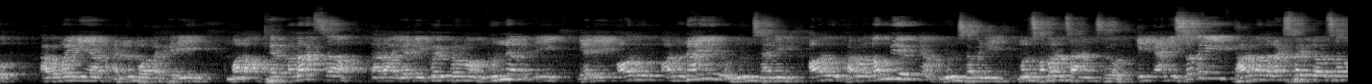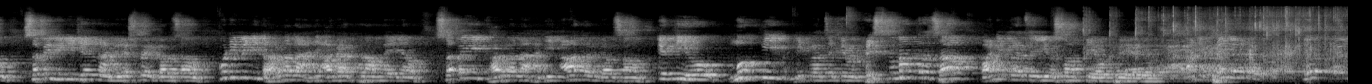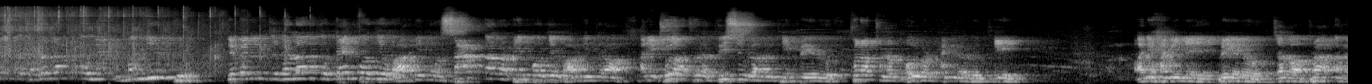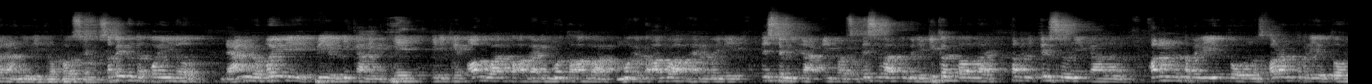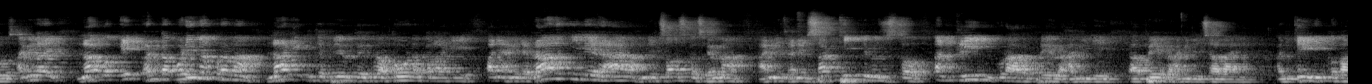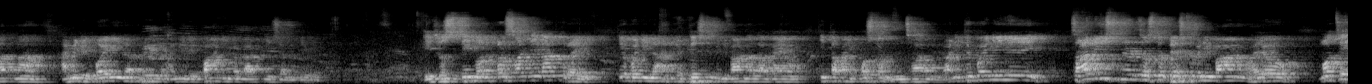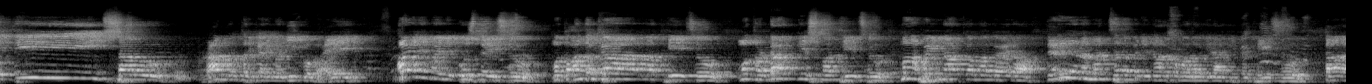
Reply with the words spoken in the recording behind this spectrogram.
अब मैले यहाँ भन्नु पर्दाखेरि मलाई अप्ठ्यारो त लाग्छ तर यदि कोही प्रब्लम हुनुहुन्न भने यदि अरू अनुनायीहरू हुनुहुन्छ भने अरू धर्मावलम्बीहरू यहाँ हुनुहुन्छ भने म क्षमा चाहन्छु। किनकि हामी सबै धर्मलाई रेस्पेक्ट गर्छौँ सबै रिलिजनलाई हामी रेस्पेक्ट गर्छौँ। कुनै पनि धर्मलाई हामी अगाडि पुऱ्याउँदैनौँ सबै धर्मलाई हामी आदर गर्छौँ। यति हो मुक्ति भन्ने कुरा चाहिँ केवल कृष्ण मात्र छ भन्ने कुरा चाहिँ यो सत्य हो प्रियहरू। अनि मन्दिर थियो। त्यो बहिनीको चाहिँ टेम्पल थियो घरभित्र सात तला टेम्पल थियो घरभित्र अनि ठुला ठुला त्रिशुलहरू थिए ठुला ठुला ढोल ठाङ्गहरू थिए अनि हामीले प्रियहरू जब प्रार्थना गरेर हामी भित्र पस्यौँ सबैभन्दा पहिलो हाम्रो मैले प्रिय निकालेको थिएँ किनकि अगुवाको अगाडि म त अगुवा म एउटा अगुवा भएर मैले त्यसरी राख्नुपर्छ त्यसको बाद मैले टिकट बाउलाई तपाईँले त्रिशुल निकाल्नु फलाना तपाईँले यो तोड्नुहोस् फलाना तपाईँले यो तोड्नुहोस्। हामीलाई लगभग एक घन्टा बढी मात्रामा लागेको थियो प्रिय त्यो कुरा तोड्नको लागि। अनि हामीले राति लिएर आएर हामीले चर्चको छेउमा हामीले झन् साठी किलो जस्तो अनक्लिन कुराहरू प्रयोग हामीले प्रयोग हामीले चलायौँ। अनि केही दिनको बादमा हामीले बहिनीलाई प्रयोग हामीले पानीमा सक्यौँ हिजो भर्खर सन्डे मात्रै त्यो बहिनीलाई हामीले टेस्टमेनी बाँड्न लगायौँ कि तपाईँ कस्तो हुनुहुन्छ भनेर। अनि त्यो बहिनीले चालिस मिनट जस्तो टेस्टमेनी बाँड्नु भयो। म चाहिँ यति साह्रो राम्रो तरिकाले म निको भएँ। अहिले मैले बुझ्दैछु म त अन्धकारमा थिएछु म त डार्कनेसमा थिएछु म आफै नर्कमा गएर धेरैजना मान्छेलाई मैले नर्कमा लगिराखेको थिएछु तर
